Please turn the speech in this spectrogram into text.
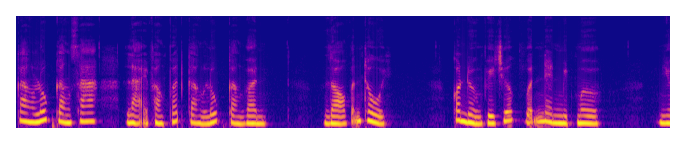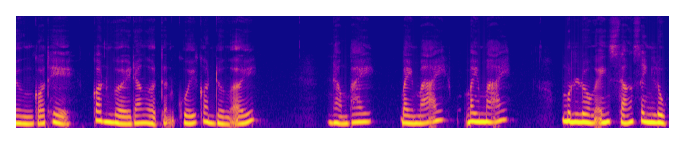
càng lúc càng xa, lại phảng phất càng lúc càng gần. Gió vẫn thổi. Con đường phía trước vẫn đen mịt mờ. Nhưng có thể con người đang ở tận cuối con đường ấy. Nàng bay, bay mãi, bay mãi. Một luồng ánh sáng xanh lục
